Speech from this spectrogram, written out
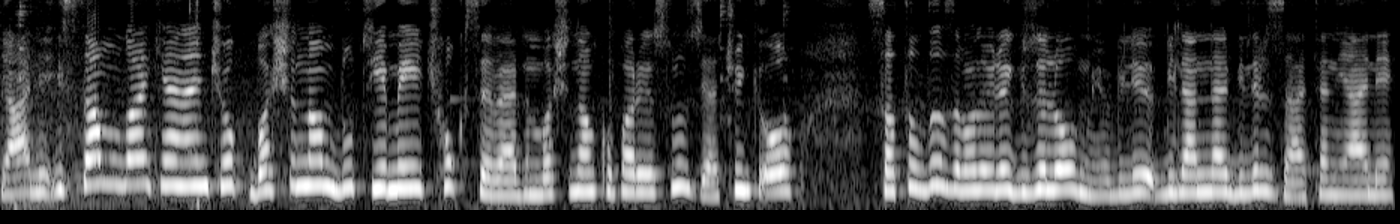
Yani İstanbul'dayken en çok başından dut yemeyi çok severdim. Başından koparıyorsunuz ya. Çünkü o satıldığı zaman öyle güzel olmuyor. Bili- bilenler bilir zaten. Yani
